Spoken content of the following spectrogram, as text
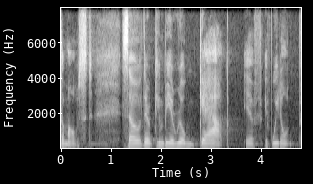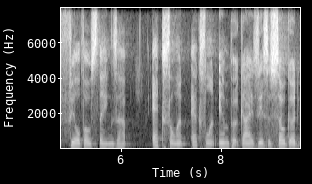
the most. So there can be a real gap if if we don't fill those things up excellent, excellent input, guys. This is so good.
